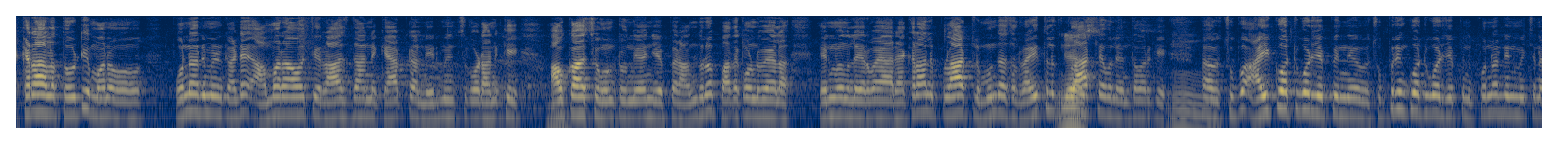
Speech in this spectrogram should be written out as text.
ఎకరాలతోటి మనం పునర్నిర్మి అంటే అమరావతి రాజధాని క్యాపిటల్ నిర్మించుకోవడానికి అవకాశం ఉంటుంది అని చెప్పారు. అందులో పదకొండు వేల ఎనిమిది వందల ఇరవై ఆరు ఎకరాలు ప్లాట్లు ముందు అసలు రైతులకు ప్లాట్లు ఇవ్వలేదు ఇంతవరకు. సుప్రీం హైకోర్టు కూడా చెప్పింది సుప్రీంకోర్టు కూడా చెప్పింది పునర్నిర్మించిన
